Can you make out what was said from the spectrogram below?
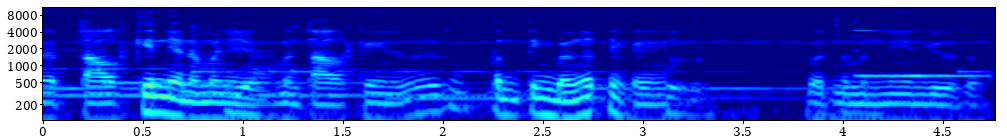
ngetalkin ya namanya yeah. ya iya. mentalkin itu, itu penting banget ya kayaknya hmm. buat nemenin gitu tuh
